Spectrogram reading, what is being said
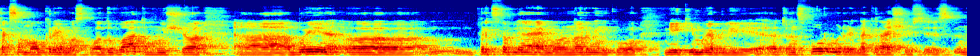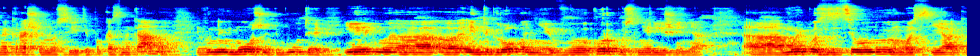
так само окрема складова, тому що ми представляємо на ринку м'які меблі трансформери на кращі з найкращими світі показниками, і вони можуть бути і інтегровані в корпусні рішення. Ми позиціонуємось як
